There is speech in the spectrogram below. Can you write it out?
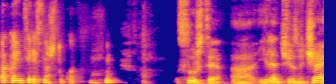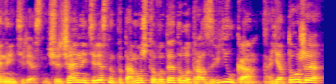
Такая интересная штука. Слушайте, а, Елена, чрезвычайно интересно. Чрезвычайно интересно, потому что вот эта вот развилка, я тоже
